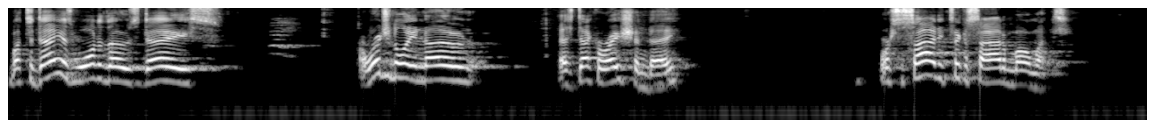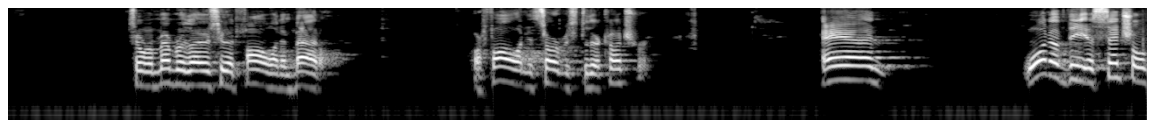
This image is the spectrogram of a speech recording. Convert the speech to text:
But today is one of those days originally known as Decoration Day where society took aside a moment to remember those who had fallen in battle or fallen in service to their country. And one of the essential,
